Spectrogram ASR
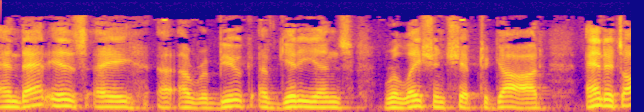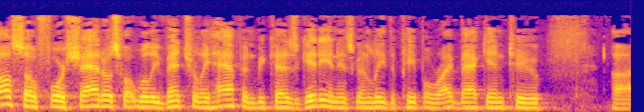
and that is a, a rebuke of Gideon's relationship to God. And it also foreshadows what will eventually happen because Gideon is going to lead the people right back into uh,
